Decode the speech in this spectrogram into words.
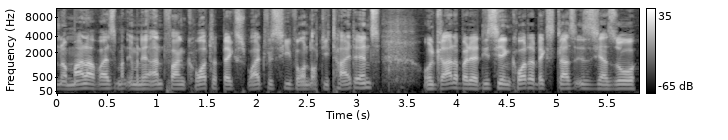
Normalerweise macht immer den Anfang Quarterbacks, Wide Receiver und auch die Tight Ends. Und gerade bei der diesjährigen Quarterbacks-Klasse ist es ja so,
